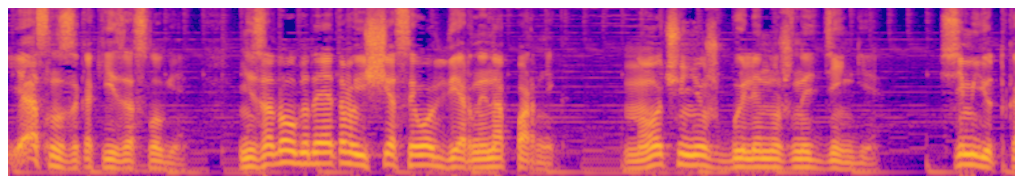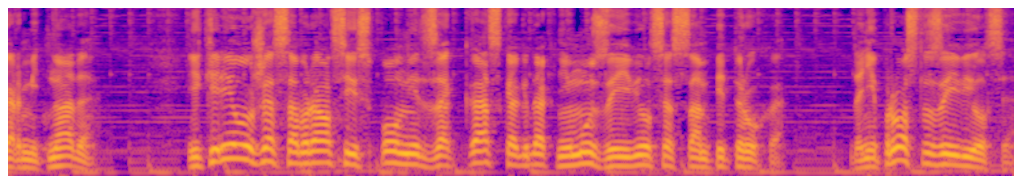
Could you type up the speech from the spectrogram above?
Ясно, за какие заслуги. Незадолго до этого исчез его верный напарник. Но очень уж были нужны деньги. Семью-то кормить надо. И Кирилл уже собрался исполнить заказ, когда к нему заявился сам Петруха. Да не просто заявился,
